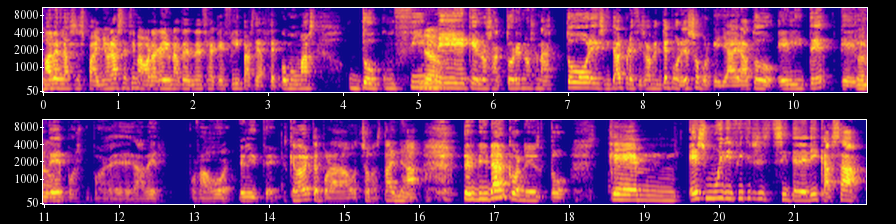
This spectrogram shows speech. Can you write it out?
A ver, las españolas encima, ahora que hay una tendencia que flipas de hacer como más docucine, que los actores no son actores y tal, precisamente por eso, porque ya era todo élite, que Claro. élite, pues, pues, a ver, por favor, élite. Es que va a haber temporada 8, basta ya. Terminar con esto. Que mm, es muy difícil si, si te dedicas a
